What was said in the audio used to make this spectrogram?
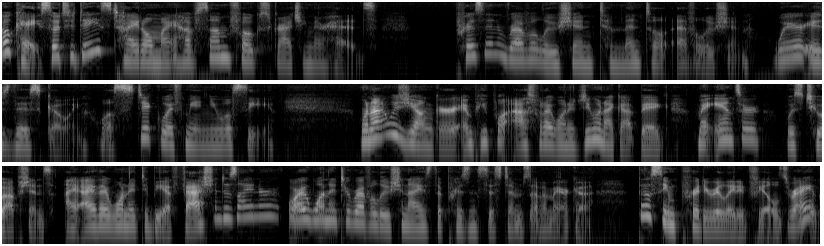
Okay, so today's title might have some folks scratching their heads Prison Revolution to Mental Evolution. Where is this going? Well, stick with me and you will see. When I was younger and people asked what I wanted to do when I got big, my answer was two options. I either wanted to be a fashion designer or I wanted to revolutionize the prison systems of America. Those seem pretty related fields, right?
